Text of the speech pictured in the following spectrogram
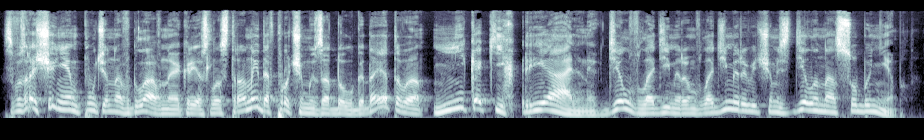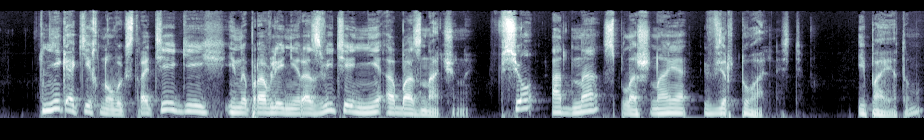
С возвращением Путина в главное кресло страны, да, впрочем, и задолго до этого, никаких реальных дел Владимиром Владимировичем сделано особо не было. Никаких новых стратегий и направлений развития не обозначены. Все одна сплошная виртуальность. И поэтому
